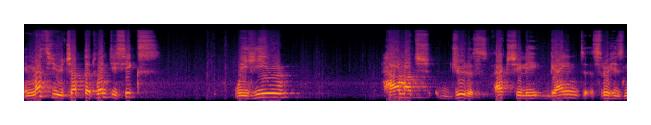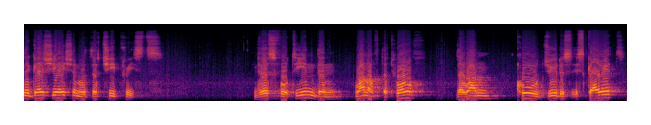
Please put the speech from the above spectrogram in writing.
In Matthew chapter 26, we hear how much Judas actually gained through his negotiation with the chief priests. Verse 14 Then one of the twelve, the one called Judas Iscariot,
